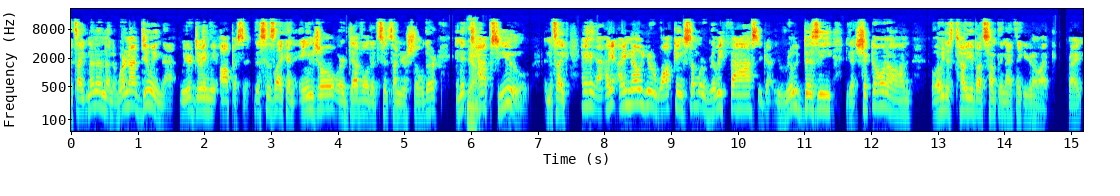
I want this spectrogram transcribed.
It's like, no, no, no, no, we're not doing that. We are doing the opposite. This is like an angel or devil that sits on your shoulder and it yeah. taps you. And it's like, hey, I, I know you're walking somewhere really fast. You got you're really busy. You got shit going on. Well, let me just tell you about something I think you're gonna like right?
